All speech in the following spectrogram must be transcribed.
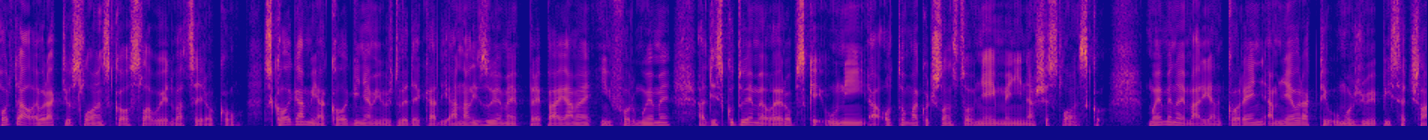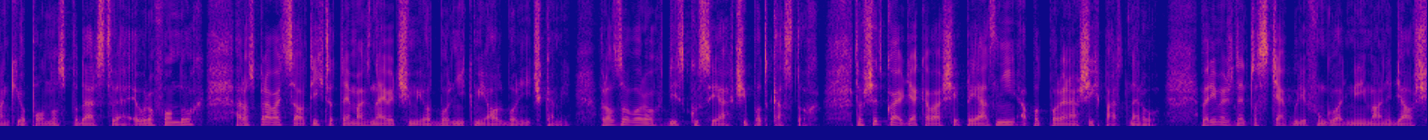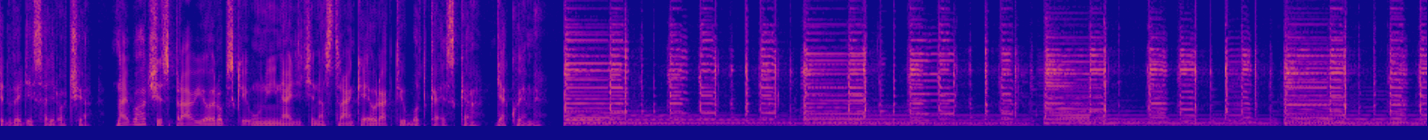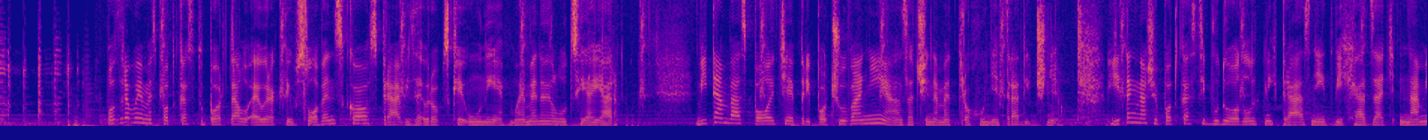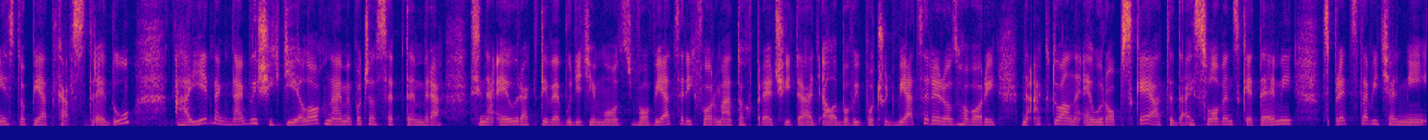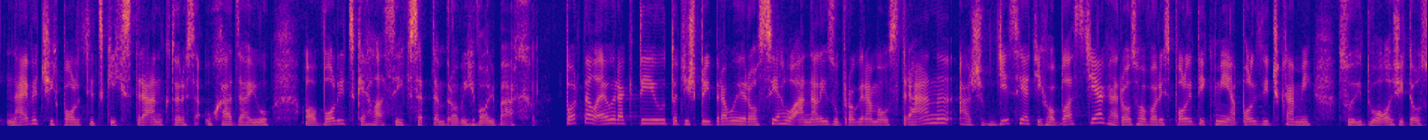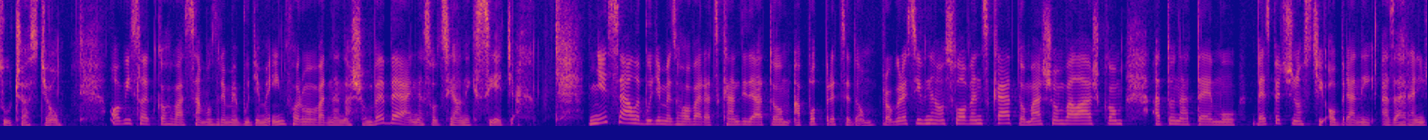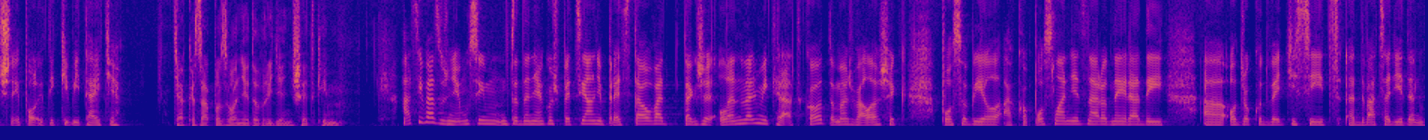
Portál Euraktiv Slovensko oslavuje 20 rokov. S kolegami a kolegyňami už dve dekády analizujeme, prepájame, informujeme a diskutujeme o Európskej únii a o tom, ako členstvo v nej mení naše Slovensko. Moje meno je Marian Koreň a mne Euraktiv umožňuje písať články o polnospodárstve a eurofondoch a rozprávať sa o týchto témach s najväčšími odborníkmi a odborníčkami. V rozhovoroch, diskusiách či podcastoch. To všetko aj vďaka vašej priazni a podpore našich partnerov. Veríme, že tento vzťah bude fungovať minimálne ďalšie 20 ročia. Najbohatšie správy o Európskej únii nájdete na stránke euraktiv.sk. Ďakujeme. Pozdravujeme z podcastu portálu Euraktiv Slovensko, správy z Európskej únie. Moje meno je Lucia Jar. Vítam vás po lete pri počúvaní a začíname trochu netradične. Jednak naše podcasty budú od letných prázdní vychádzať na miesto piatka v stredu a jednak v najbližších dieloch, najmä počas septembra, si na Euraktive budete môcť vo viacerých formátoch prečítať alebo vypočuť viaceré rozhovory na aktuálne európske a teda aj slovenské témy s predstaviteľmi najväčších politických strán, ktoré sa uchádzajú o volické hlasy v septembrových voľbách. Portál Euraktiv totiž pripravuje rozsiahlu analýzu programov strán až v desiatich oblastiach a rozhovory s politikmi a političkami sú ich dôležitou súčasťou. O výsledkoch vás samozrejme budeme informovať na našom webe aj na sociálnych sieťach. Dnes sa ale budeme zhovárať s kandidátom a podpredsedom Progresívneho Slovenska Tomášom Valáškom a to na tému bezpečnosti, obrany a zahraničnej politiky. Vítajte. Ďakujem za pozvanie, dobrý deň všetkým. Asi vás už nemusím teda nejako špeciálne predstavovať, takže len veľmi krátko. Tomáš Valašek pôsobil ako poslanec Národnej rady od roku 2021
